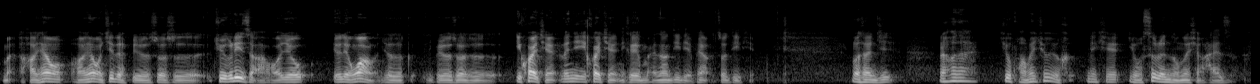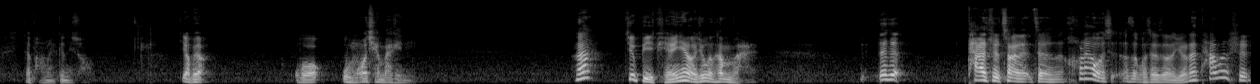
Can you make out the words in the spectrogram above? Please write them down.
买，好像好像我记得，比如说是举个例子啊，我就有点忘了，就是比如说是一块钱，扔进一块钱，你可以买张地铁票坐地铁。洛杉矶，然后呢，就旁边就有那些有色人种的小孩子在旁边跟你说，要不要？我五毛钱卖给你。啊，就比便宜，我就问他们买。那个他是赚了这，后来我我才知道，原来他们是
